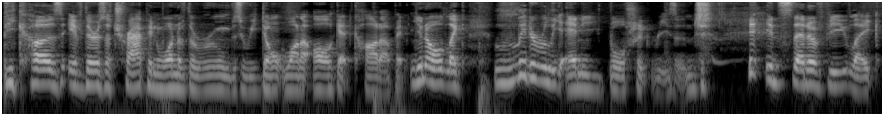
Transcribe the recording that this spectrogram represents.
because if there's a trap in one of the rooms, we don't want to all get caught up in." You know, like literally any bullshit reason. Instead of being like,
